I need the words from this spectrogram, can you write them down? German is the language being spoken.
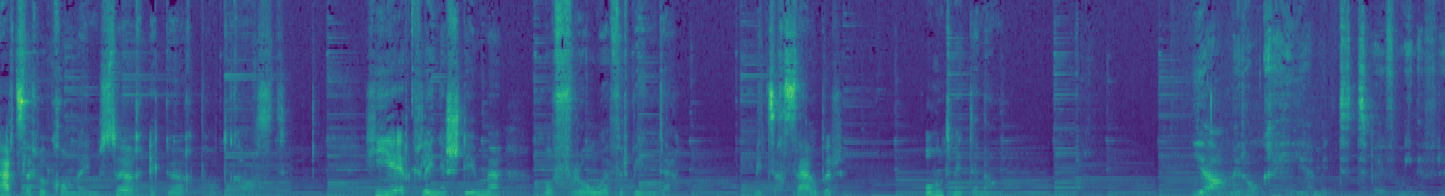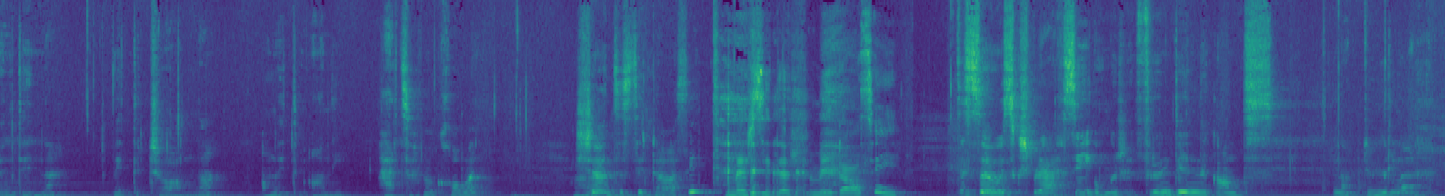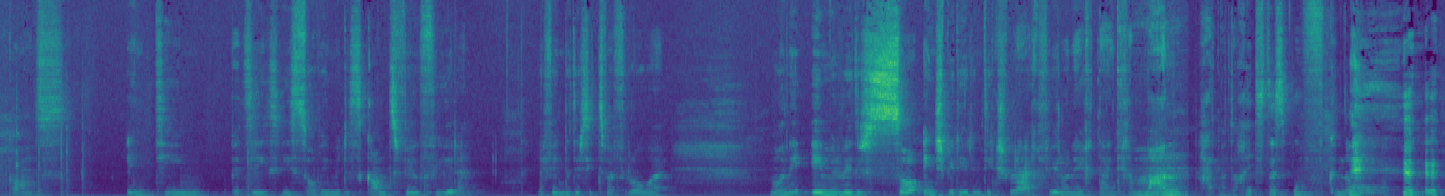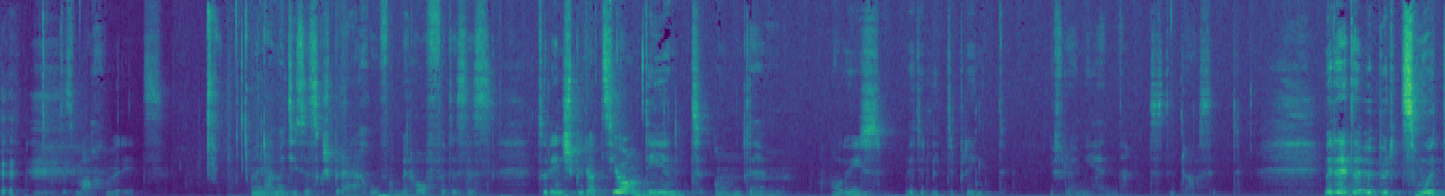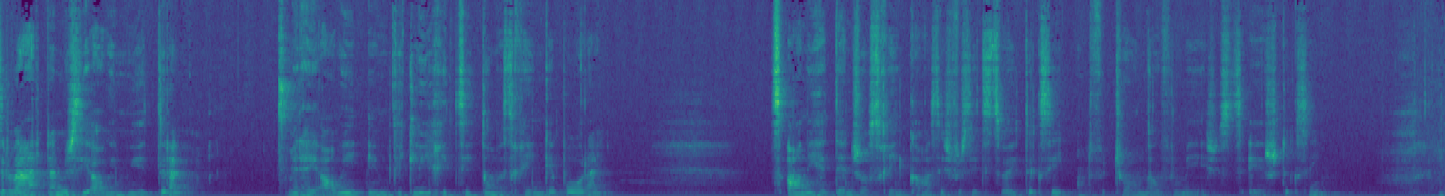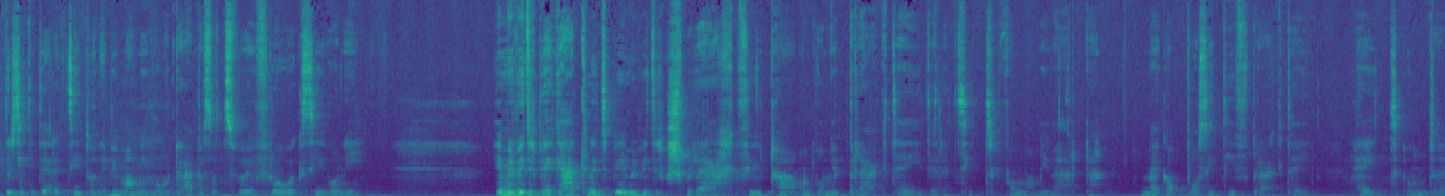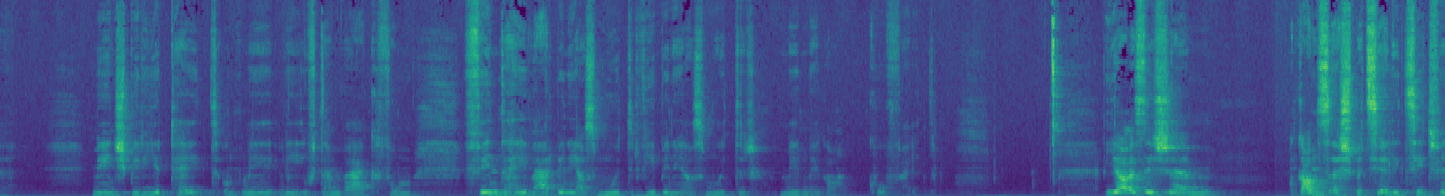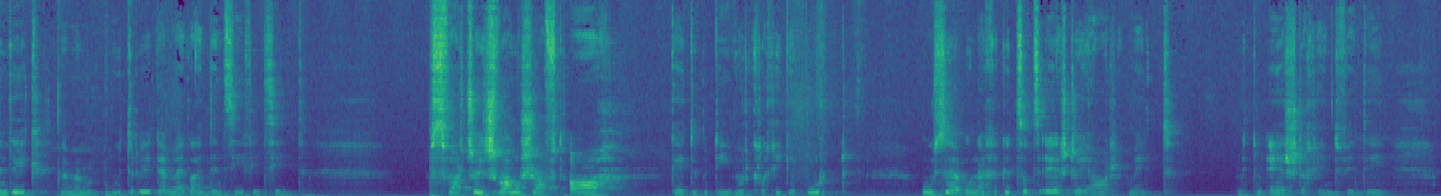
Herzlich willkommen im Sœur et Podcast. Hier erklingen Stimmen, die Frauen verbinden. Mit sich selber und miteinander. Ja, wir hocken hier mit zwei von meinen Freundinnen, mit der Joanna und mit dem Anni. Herzlich willkommen. Schön, dass ihr da seid. Merci, dürfen wir da sein. Das soll ein Gespräch sein unter Freundinnen, ganz natürlich, ganz intim, beziehungsweise so, wie wir das ganz viel führen. Ich finde, ihr seid zwei Frauen, wo ich immer wieder so inspirierende Gespräche führe und ich denke, Mann, hat man doch jetzt das aufgenommen. und das machen wir jetzt. Wir nehmen dieses Gespräch auf und wir hoffen, dass es zur Inspiration dient und ähm, auch uns wieder weiterbringt. Ich freue mich, dass ihr da seid. Wir reden über das Mutterwerden. Wir sind alle Mütter. Wir haben alle in die gleiche Zeit um ein Kind geboren. Die Anni hat dann schon ein Kind gehabt, es war für sie das zweite und für Joanna und für mich war es das erste. Und wir sind in der Zeit, als ich bei Mami wurde, eben so zwei Frauen, die ich immer wieder begegnet bin, immer wieder Gespräche geführt habe und die mich geprägt haben in dieser Zeit vom Mami werden. Mega positiv geprägt haben und äh, mich inspiriert hat und mich wie auf dem Weg vom Finden, hey, wer bin ich als Mutter, wie bin ich als Mutter, mir mega geholfen hat. Ja, es ist ähm, ganz eine spezielle Zeit, finde ich, wenn man Mutter wird, eine mega intensive Zeit. Es fängt schon in der Schwangerschaft an, geht über die wirkliche Geburt raus und dann geht so das erste Jahr mit, mit dem ersten Kind, finde ich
